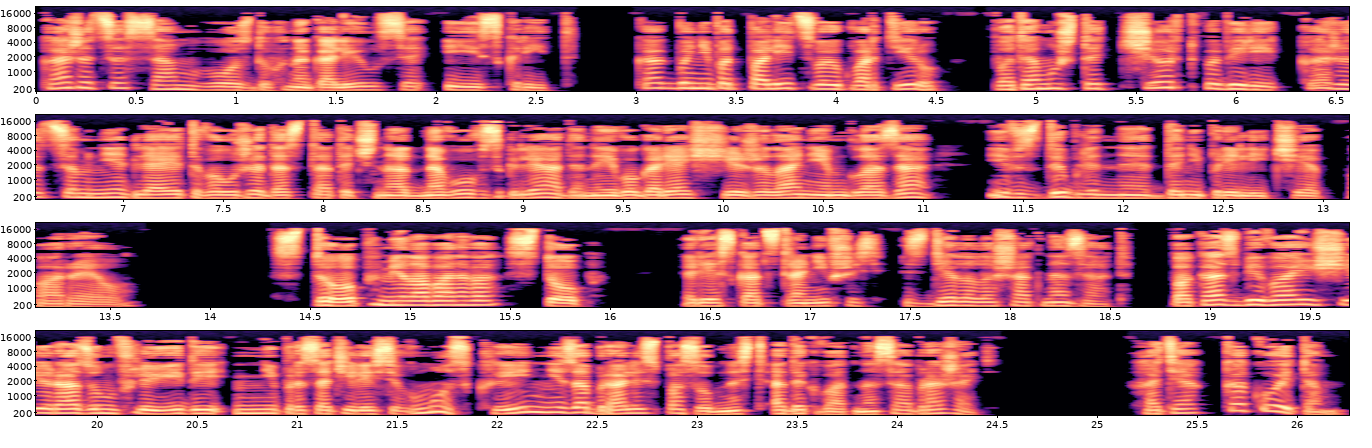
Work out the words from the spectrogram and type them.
Кажется, сам воздух накалился и искрит. Как бы не подпалить свою квартиру, потому что, черт побери, кажется, мне для этого уже достаточно одного взгляда на его горящие желанием глаза и вздыбленное до неприличия парео. «Стоп, Милованова, стоп!» Резко отстранившись, сделала шаг назад, пока сбивающие разум флюиды не просочились в мозг и не забрали способность адекватно соображать. Хотя какой там,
